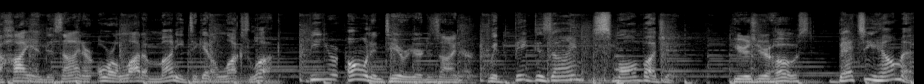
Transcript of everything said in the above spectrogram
A high end designer or a lot of money to get a luxe look. Be your own interior designer with big design, small budget. Here's your host, Betsy Helmuth.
